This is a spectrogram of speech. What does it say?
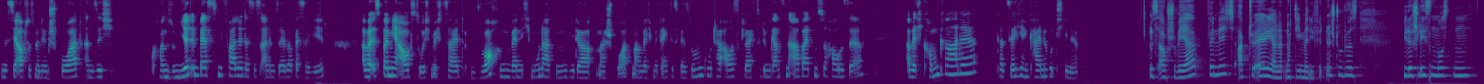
Und es ist ja auch, dass man den Sport an sich konsumiert im besten Falle, dass es einem selber besser geht. Aber ist bei mir auch so. Ich möchte seit Wochen, wenn nicht Monaten, wieder mal Sport machen, weil ich mir denke, das wäre so ein guter Ausgleich zu dem ganzen Arbeiten zu Hause. Aber ich komme gerade tatsächlich in keine Routine. Ist auch schwer, finde ich, aktuell, ja, nachdem ja die Fitnessstudios wieder schließen mussten.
